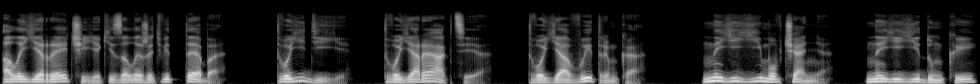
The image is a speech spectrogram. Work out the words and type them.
Але є речі, які залежать від тебе твої дії, твоя реакція, твоя витримка, не її мовчання, не її думки,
